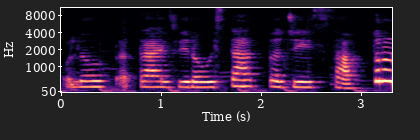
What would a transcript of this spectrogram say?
olhou pra trás, virou estátua de sal. Turururu.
